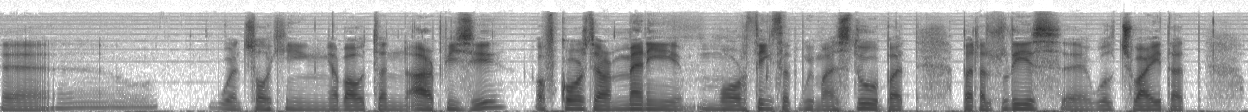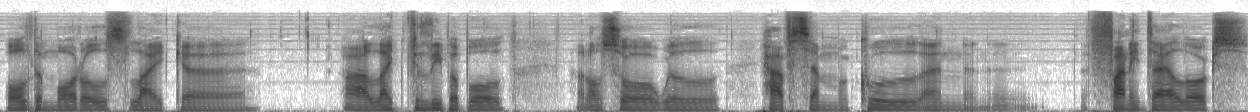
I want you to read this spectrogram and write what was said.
uh, when talking about an RPG of course there are many more things that we must do but but at least uh, we'll try that all the models like uh, are like believable and also will have some cool and, and uh, funny dialogues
